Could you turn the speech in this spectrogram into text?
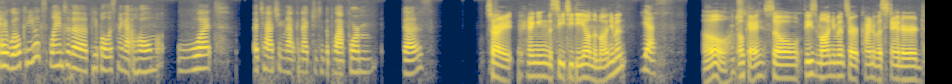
Hey, Will, can you explain to the people listening at home what attaching that connector to the platform does? Sorry, hanging the CTD on the monument? Yes. Oh, okay. So these monuments are kind of a standard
